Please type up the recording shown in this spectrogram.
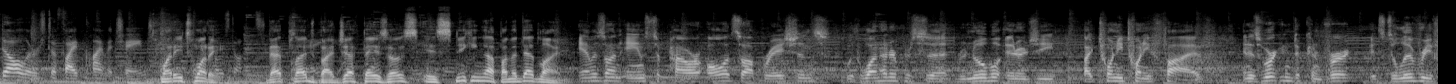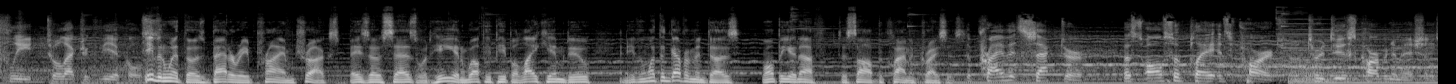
to fight climate change. 2020. That pledge by Jeff Bezos is sneaking up on the deadline. Amazon aims to power all its operations with 100% renewable energy by 2025 and is working to convert its delivery fleet to electric vehicles. Even with those battery prime trucks, Bezos says what he and wealthy people like him do, and even what the government does, won't be enough to solve the climate crisis. The private sector must also play its part to reduce carbon emissions.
